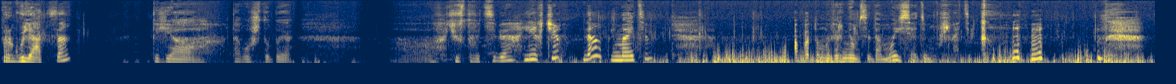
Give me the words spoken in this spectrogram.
прогуляться для того, чтобы а, чувствовать себя легче, да, понимаете? А потом мы вернемся домой и сядем ужинать.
